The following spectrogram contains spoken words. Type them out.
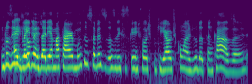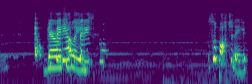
Inclusive, É eu Blade ajudaria a matar muitos, sabe as as listas que a gente falou, tipo, que Geralt com ajuda tancava? Geralt e seria, Blade. seria, tipo, suporte dele.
